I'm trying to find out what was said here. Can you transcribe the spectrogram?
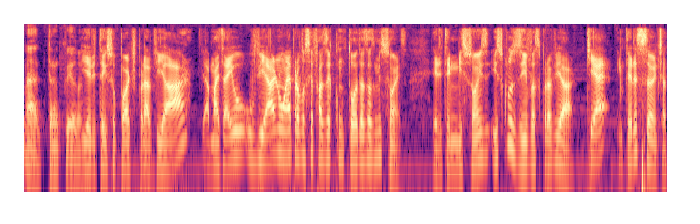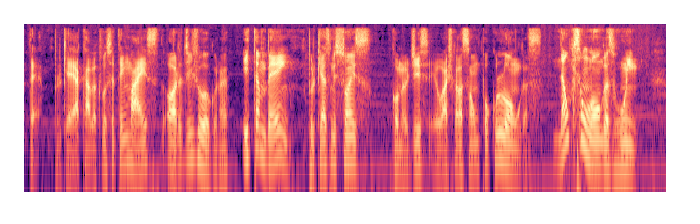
Ah, tranquilo. E ele tem suporte para VR, mas aí o, o VR não é para você fazer com todas as missões. Ele tem missões exclusivas para VR, que é interessante até, porque acaba que você tem mais hora de jogo, né? E também porque as missões, como eu disse, eu acho que elas são um pouco longas. Não que são longas ruim,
